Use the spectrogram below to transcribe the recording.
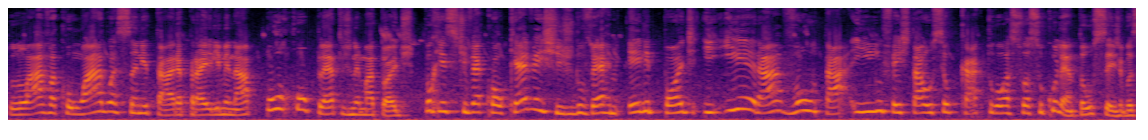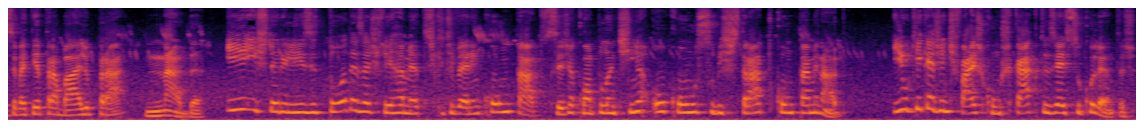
lava com água sanitária para eliminar por completo os nematóides. Porque se tiver qualquer vestígio do verme, ele pode e irá voltar e infestar o seu cacto ou a sua suculenta. Ou seja, você vai ter trabalho para nada. E esterilize todas as ferramentas que tiverem contato, seja com a plantinha ou com o substrato contaminado. E o que, que a gente faz com os cactos e as suculentas?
